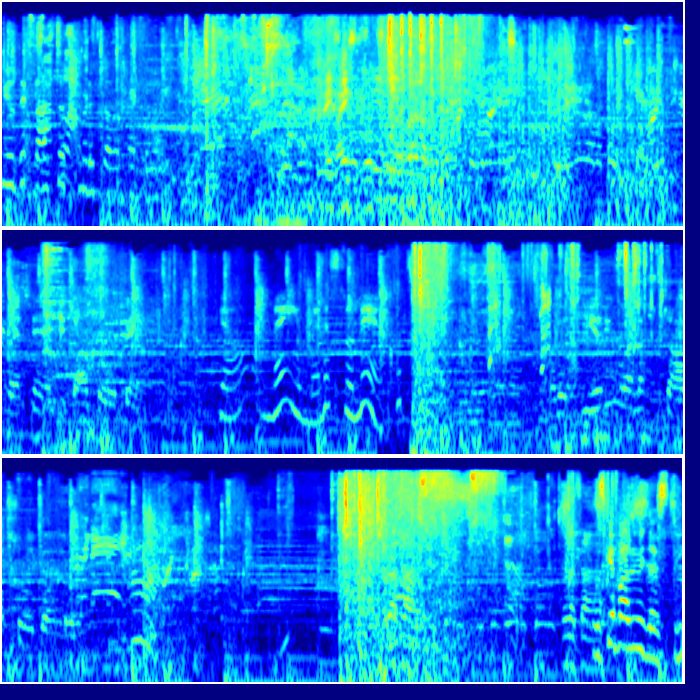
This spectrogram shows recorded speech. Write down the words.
म्यूज़िक भाई तो क्या? नहीं मैंने सुने वाला थोड़ा सा उसके पास भी जस्ट थी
